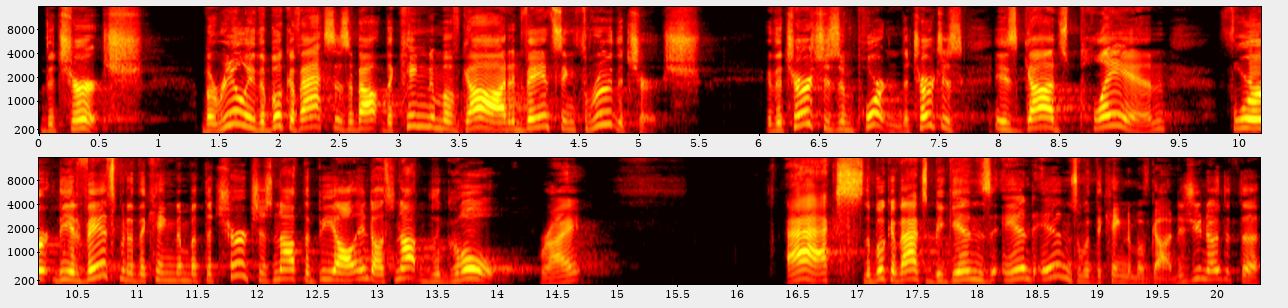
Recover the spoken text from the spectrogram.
the church, but really the book of Acts is about the kingdom of God advancing through the church. The church is important. The church is, is God's plan for the advancement of the kingdom, but the church is not the be all end all. It's not the goal, right? Acts, the book of Acts begins and ends with the kingdom of God. Did you know that the,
